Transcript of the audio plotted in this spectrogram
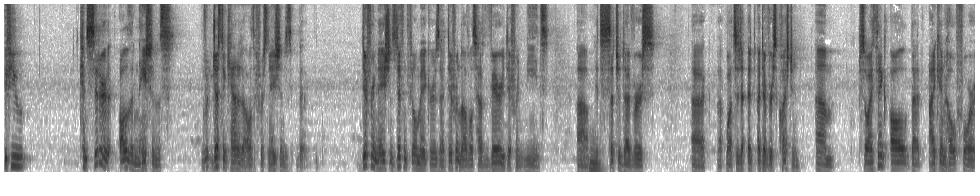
if you consider all of the nations, just in Canada, all the First Nations, the different nations, different filmmakers at different levels have very different needs. Um, It's such a diverse, uh, uh, well, it's a, a, a diverse question. Um, so I think all that I can hope for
